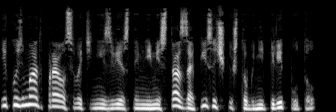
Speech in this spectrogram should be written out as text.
И Кузьма отправился в эти неизвестные мне места с записочкой, чтобы не перепутал.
